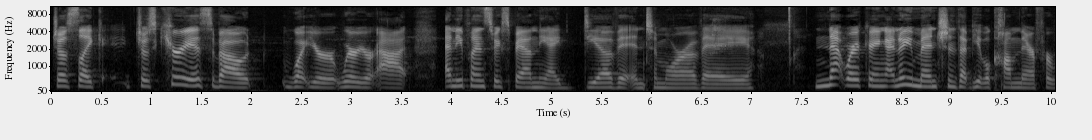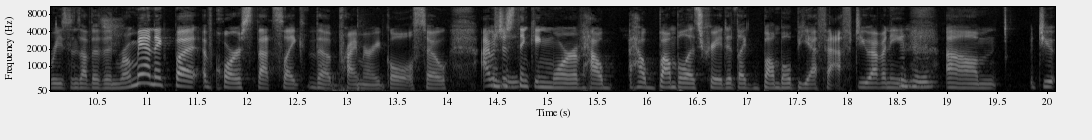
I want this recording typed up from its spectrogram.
just like just curious about what you're where you're at. Any plans to expand the idea of it into more of a networking. I know you mentioned that people come there for reasons other than romantic, but of course that's like the primary goal. So I was mm-hmm. just thinking more of how how Bumble has created like Bumble BFF. Do you have any mm-hmm. um, do you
